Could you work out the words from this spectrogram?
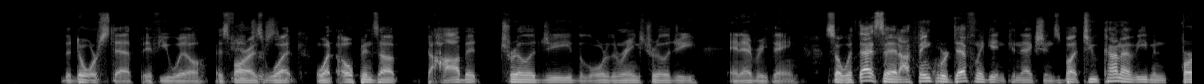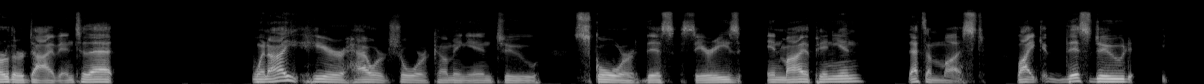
the doorstep, if you will, as far as what what opens up the Hobbit trilogy, the Lord of the Rings trilogy, and everything. So with that said, I think we're definitely getting connections. But to kind of even further dive into that, when I hear Howard Shore coming in to score this series, in my opinion, that's a must. Like this dude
